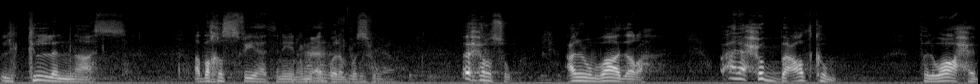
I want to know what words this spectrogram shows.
لكل الناس. أبى أخص فيها اثنين هم يعرفون أنفسهم. احرصوا على المبادرة وعلى حب بعضكم. فالواحد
